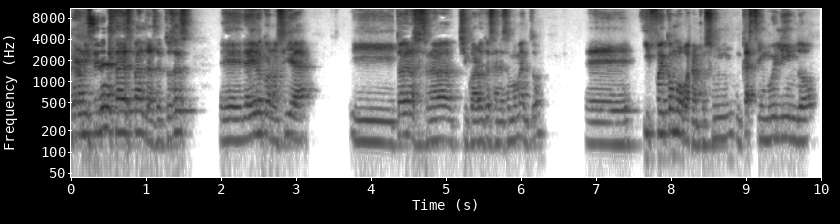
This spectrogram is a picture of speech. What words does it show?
pero ni se ve, está de espaldas. Entonces, eh, de ahí lo conocía y todavía no se estrenaba Chicuarotes en ese momento. Eh, y fue como, bueno, pues un, un, casting muy lindo.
